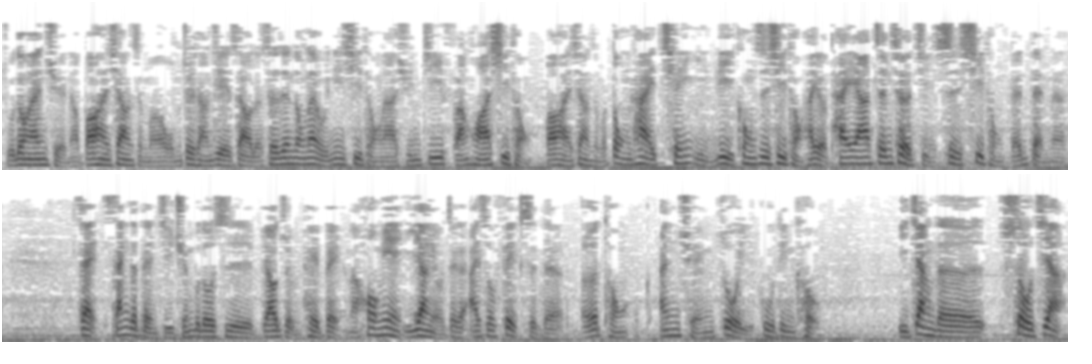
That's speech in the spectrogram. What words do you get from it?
主动安全啊，包含像什么我们最常介绍的车身动态稳定系统啦、循迹防滑系统，包含像什么动态牵引力控制系统，还有胎压侦测警示系统等等呢。在三个等级全部都是标准配备，那后面一样有这个 ISOFIX 的儿童安全座椅固定扣。以这样的售价，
